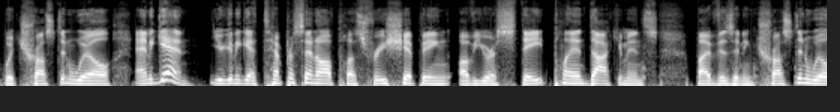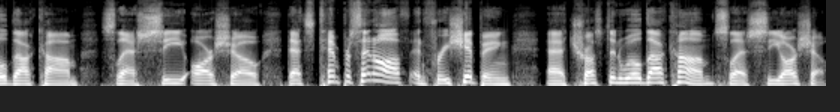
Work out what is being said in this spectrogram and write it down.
with Trust and Will. And again, you're going to get 10% off plus free shipping of your estate plan documents by visiting trustandwill.com slash CR show. That's 10% off and free shipping at trustandwill.com slash CR show.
